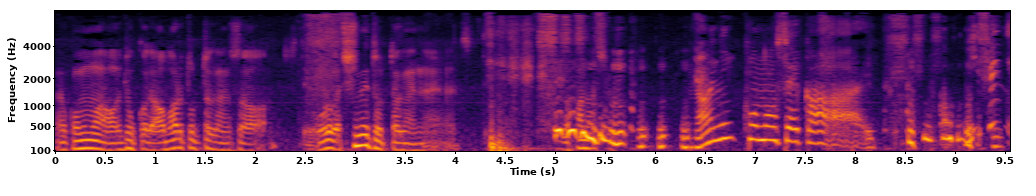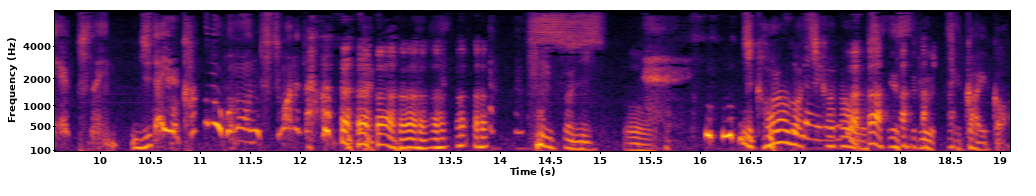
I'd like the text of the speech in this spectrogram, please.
あこの前どっかで暴れとったけんさ、つって、俺が締めとったけんね、つって。話 を何？この世界 !2000X 年時代は核の炎に包まれた本当に。うん。力が力を制する世界か。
